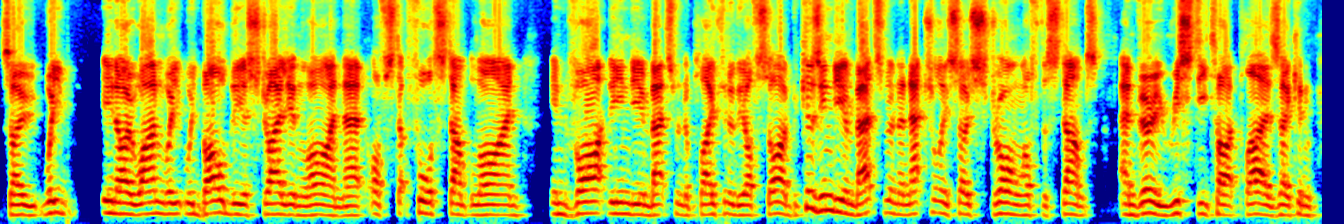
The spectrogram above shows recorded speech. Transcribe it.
So we in 01, we, we bowled the Australian line, that off st- fourth stump line, invite the Indian batsmen to play through the offside. Because Indian batsmen are naturally so strong off the stumps, and very wristy type players. They can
